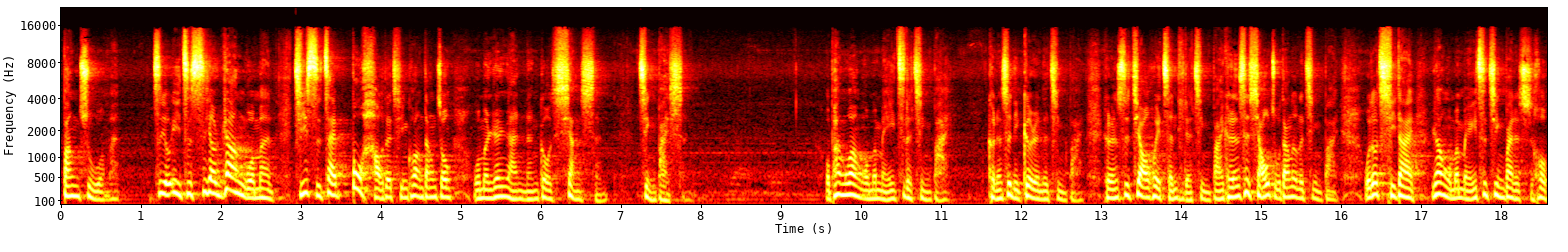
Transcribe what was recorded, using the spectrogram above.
帮助我们。”自由意志是要让我们，即使在不好的情况当中，我们仍然能够向神敬拜神。我盼望我们每一次的敬拜，可能是你个人的敬拜，可能是教会整体的敬拜，可能是小组当中的敬拜，我都期待让我们每一次敬拜的时候，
